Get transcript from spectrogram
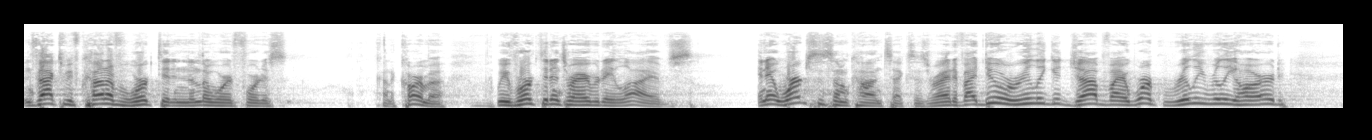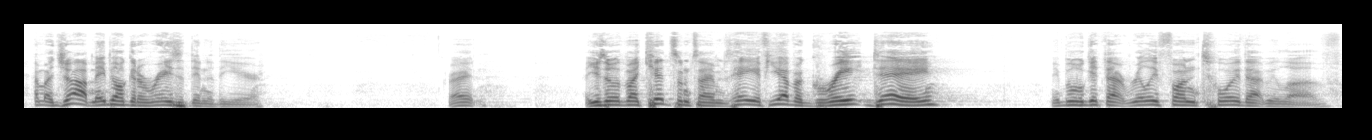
In fact, we've kind of worked it, another word for it is kind of karma. We've worked it into our everyday lives. And it works in some contexts, right? If I do a really good job, if I work really, really hard at my job, maybe I'll get a raise at the end of the year, right? I use it with my kids sometimes. Hey, if you have a great day, maybe we'll get that really fun toy that we love.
